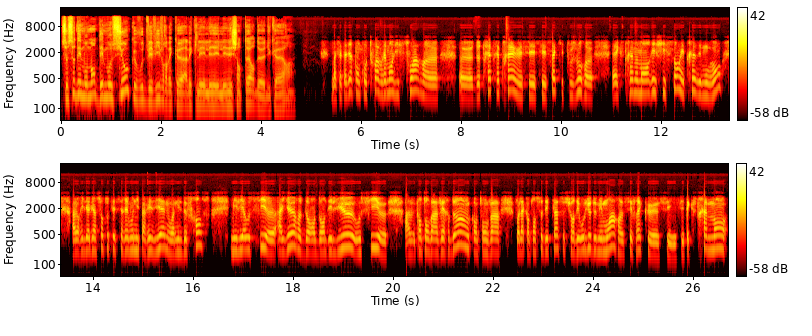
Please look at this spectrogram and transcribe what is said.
Ce sont des moments d'émotion que vous devez vivre avec, euh, avec les, les, les chanteurs de- du chœur. Bah, C'est-à-dire qu'on côtoie vraiment l'histoire euh, euh, de très très près. et C'est, ça qui est toujours euh, extrêmement enrichissant et très émouvant. Alors il y a bien sûr toutes les cérémonies parisiennes ou en Ile-de-France, mais il y a aussi euh, ailleurs dans, dans des lieux aussi euh, quand on va à Verdun, quand on va voilà quand on se déplace sur des hauts lieux de mémoire, euh, c'est vrai que c'est extrêmement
